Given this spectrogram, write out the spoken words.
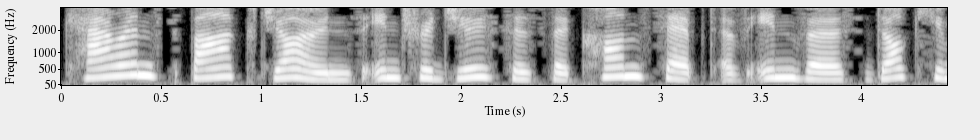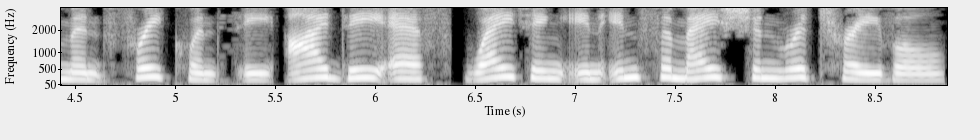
Karen Spärck Jones introduces the concept of inverse document frequency (IDF) weighting in information retrieval.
